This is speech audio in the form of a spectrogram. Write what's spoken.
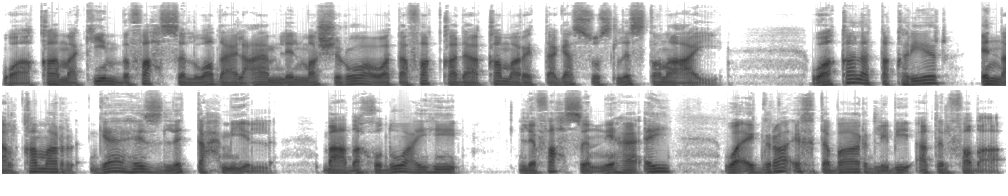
وقام كيم بفحص الوضع العام للمشروع وتفقد قمر التجسس الاصطناعي وقال التقرير إن القمر جاهز للتحميل بعد خضوعه لفحص نهائي وإجراء اختبار لبيئة الفضاء.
